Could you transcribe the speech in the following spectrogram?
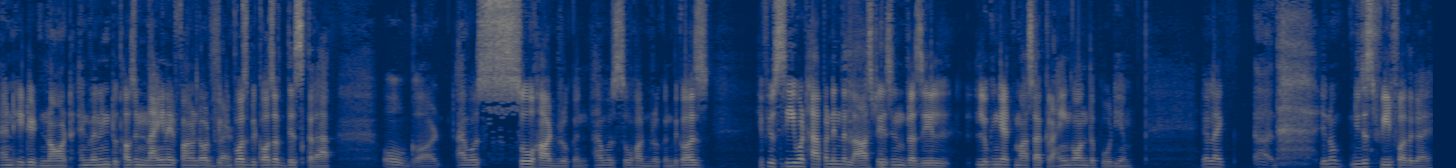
and he did not. And when in 2009, I found out Fair. it was because of this crap. Oh God, I was so heartbroken. I was so heartbroken because if you see what happened in the last race in Brazil, looking at Massa crying on the podium, you're like, uh, you know, you just feel for the guy.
